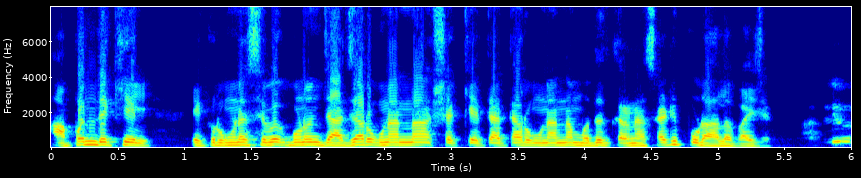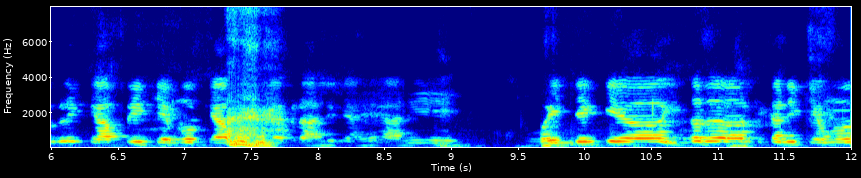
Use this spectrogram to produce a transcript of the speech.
आपण देखील एक रुग्णसेवक म्हणून ज्या ज्या रुग्णांना शक्य त्या त्या रुग्णांना मदत करण्यासाठी पुढे आलं पाहिजे. आलेली आहे. आणि वैद्यकीय इतर ठिकाणी केमो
